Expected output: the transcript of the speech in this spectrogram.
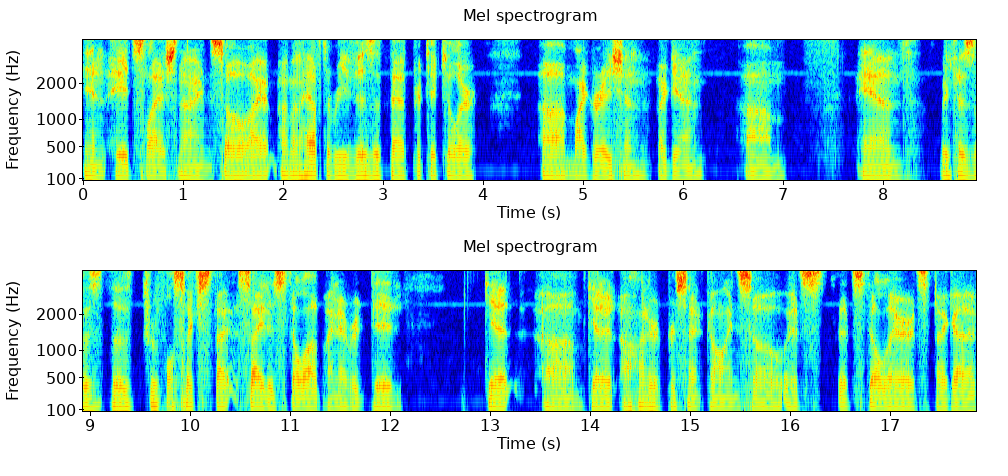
in eight slash nine. So I, I'm going to have to revisit that particular uh, migration again. Um, and because the, the Drupal 6 site is still up, I never did get um, get it 100% going. So it's it's still there. It's I got to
